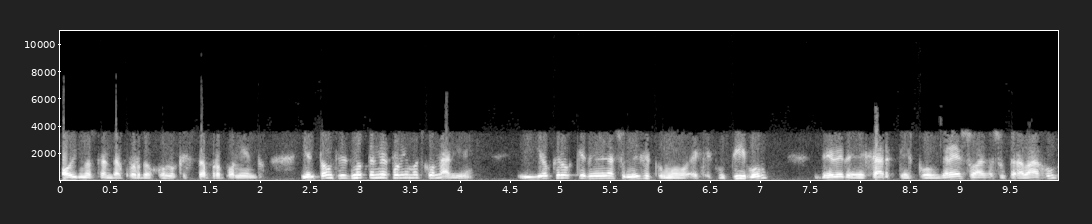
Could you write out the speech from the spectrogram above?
hoy no están de acuerdo con lo que se está proponiendo. Y entonces no tener problemas con nadie. Y yo creo que debe asumirse como ejecutivo, debe de dejar que el Congreso haga su trabajo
